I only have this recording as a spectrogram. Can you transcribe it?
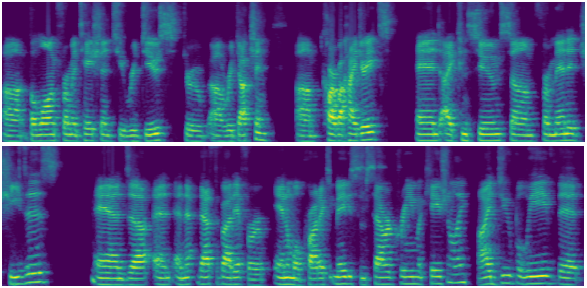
uh, the long fermentation to reduce through uh, reduction um, carbohydrates. And I consume some fermented cheeses and uh, and and that, that's about it for animal products. Maybe some sour cream occasionally. I do believe that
